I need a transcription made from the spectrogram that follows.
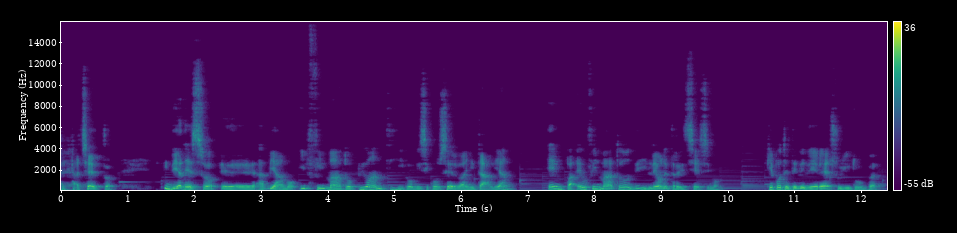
accetto. Quindi adesso eh, abbiamo il filmato più antico che si conserva in Italia, è un, è un filmato di Leone XIII, che potete vedere su YouTube.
